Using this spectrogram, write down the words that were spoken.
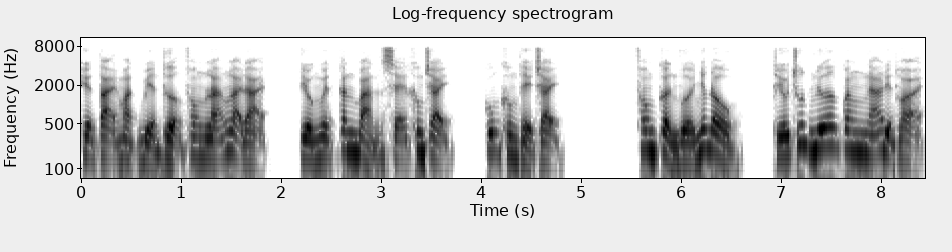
hiện tại mặt biển thượng phong lãng lại đại, tiểu nguyệt căn bản sẽ không chạy, cũng không thể chạy. Phong cẩn vừa nhấc đầu, thiếu chút nữa quăng ngã điện thoại,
